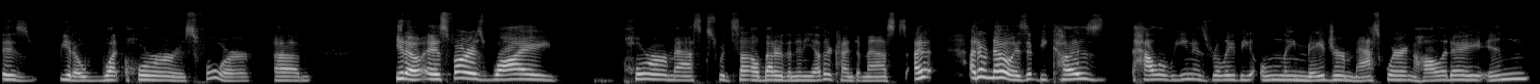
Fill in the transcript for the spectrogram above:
is you know what horror is for. Um you know as far as why horror masks would sell better than any other kind of masks i i don't know. Is it because halloween is really the only major mask wearing holiday in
